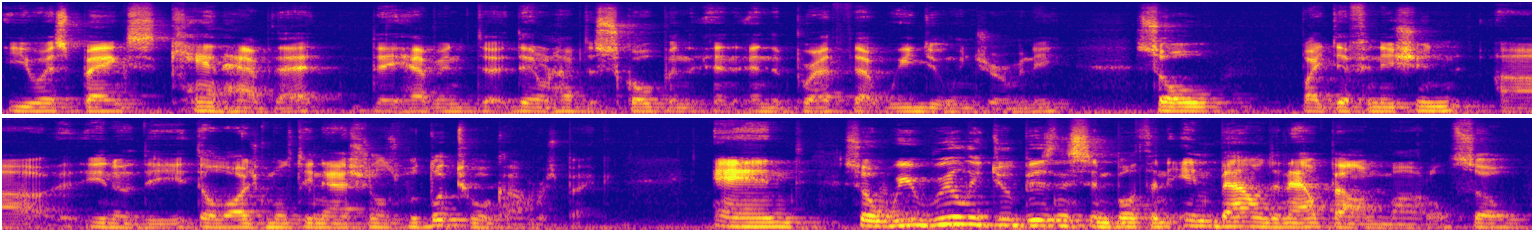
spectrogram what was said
U.S. banks can't have that. They haven't. Uh, they don't have the scope and, and, and the breadth that we do in Germany. So by definition, uh, you know, the, the large multinationals would look to a Commerzbank. And so we really do business in both an inbound and outbound model. So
